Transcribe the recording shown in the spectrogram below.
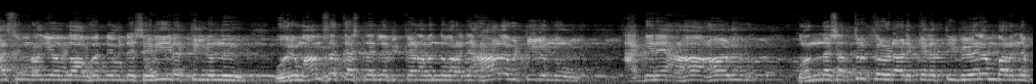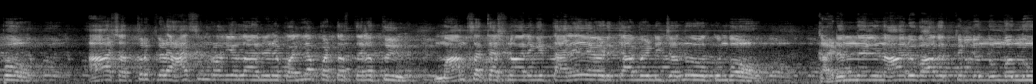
ആസിം റളിയല്ലാഹു അള്ളാഹുവിന്റെ ശരീരത്തിൽ നിന്ന് ഒരു മാംസ കഷ്ണം ലഭിക്കണമെന്ന് പറഞ്ഞ ആളെ വിട്ടിരുന്നു. അങ്ങനെ ആ ആൾ കൊന്ന ശത്രുക്കളുടെ അടുക്കലെത്തി വിവരം പറഞ്ഞപ്പോ ആ ശത്രുക്കളെ ആസിം റലിയുള്ളാഹുവിനെ കൊല്ലപ്പെട്ട സ്ഥലത്ത് മാംസ കഷ്ണം അല്ലെങ്കിൽ തലയെ എടുക്കാൻ വേണ്ടി ചെന്ന് നോക്കുമ്പോ കടുന്നൽ നാലു ഭാഗത്തിൽ നിന്നും വന്നു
